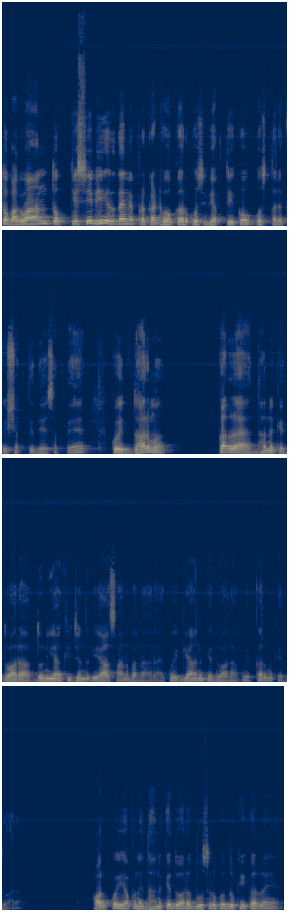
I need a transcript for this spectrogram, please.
तो भगवान तो किसी भी हृदय में प्रकट होकर उस व्यक्ति को उस तरह की शक्ति दे सकते हैं। कोई धर्म कर रहा है, धन के द्वारा, दुनिया की ज़िंदगी आसान बना रहा है, कोई ज्ञान के द्वारा, कोई कर्म के द्वारा। और कोई अपने धन के द्वारा दूसरों को दुखी कर रहे हैं।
